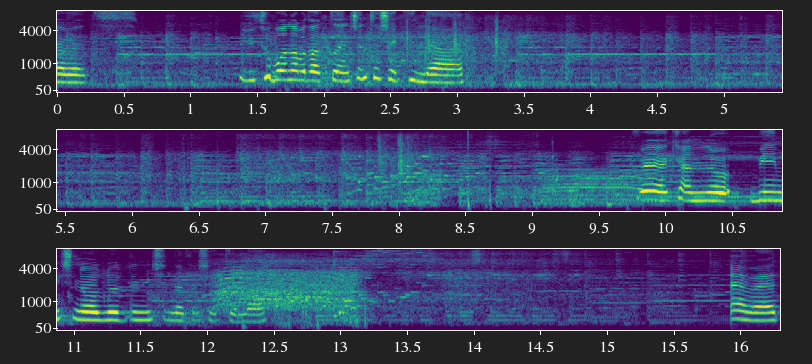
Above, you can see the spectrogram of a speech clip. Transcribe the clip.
Evet. Yükü bana bıraktığın için teşekkürler. Ve kendini benim için öldürdüğün için de teşekkürler. Evet.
